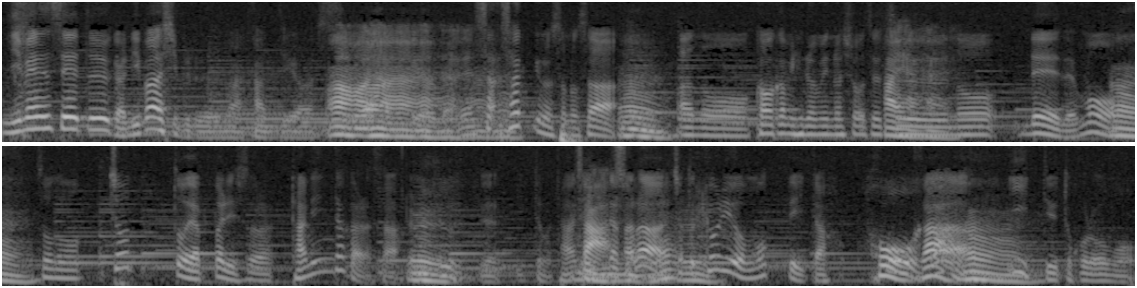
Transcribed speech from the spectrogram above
二面性というかリバーシブルな感じがするわけだよね。ささっきのそのさうん。あの川上弘美の小説はいはいはい。の例でもうん。そのちょっとやっぱりその他人だからさ、うん。夫婦って言っても他人だから、ね。ちょっと距離を持っていた方方ががいいっていうところも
